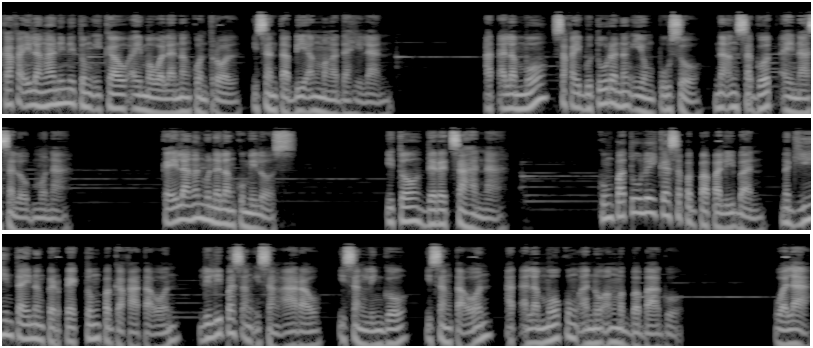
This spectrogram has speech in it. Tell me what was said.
Kakailanganin nitong ikaw ay mawalan ng kontrol, isang tabi ang mga dahilan. At alam mo, sa kaibuturan ng iyong puso, na ang sagot ay nasa loob mo na. Kailangan mo na lang kumilos. Ito, diretsahan na. Kung patuloy ka sa pagpapaliban, naghihintay ng perpektong pagkakataon, lilipas ang isang araw, isang linggo, isang taon, at alam mo kung ano ang magbabago. Wala.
